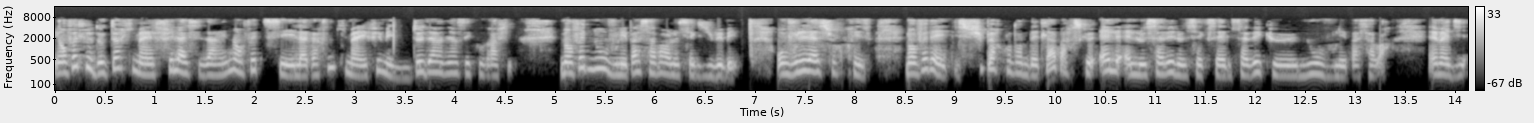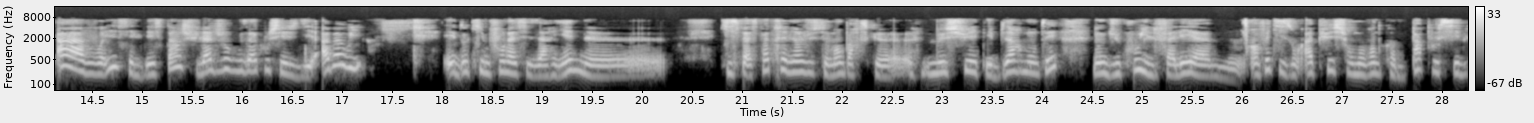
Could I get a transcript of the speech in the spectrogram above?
Et en fait, le docteur qui m'avait fait la césarienne, en fait, c'est la personne qui m'avait fait mes deux dernières échographies. Mais en fait, nous, on voulait pas savoir le sexe du bébé. On voulait la surprise. Mais en fait, elle était super contente d'être là parce que elle, elle le savait le sexe. Elle savait que nous, on voulait pas savoir. Elle m'a dit, ah, vous voyez, c'est le destin. Je suis là le jour où vous accouchez. Je dis, ah bah oui. Et donc, ils me font la césarienne. Euh qui se passe pas très bien justement parce que monsieur était bien remonté. Donc du coup, il fallait euh, en fait, ils ont appuyé sur mon ventre comme pas possible.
